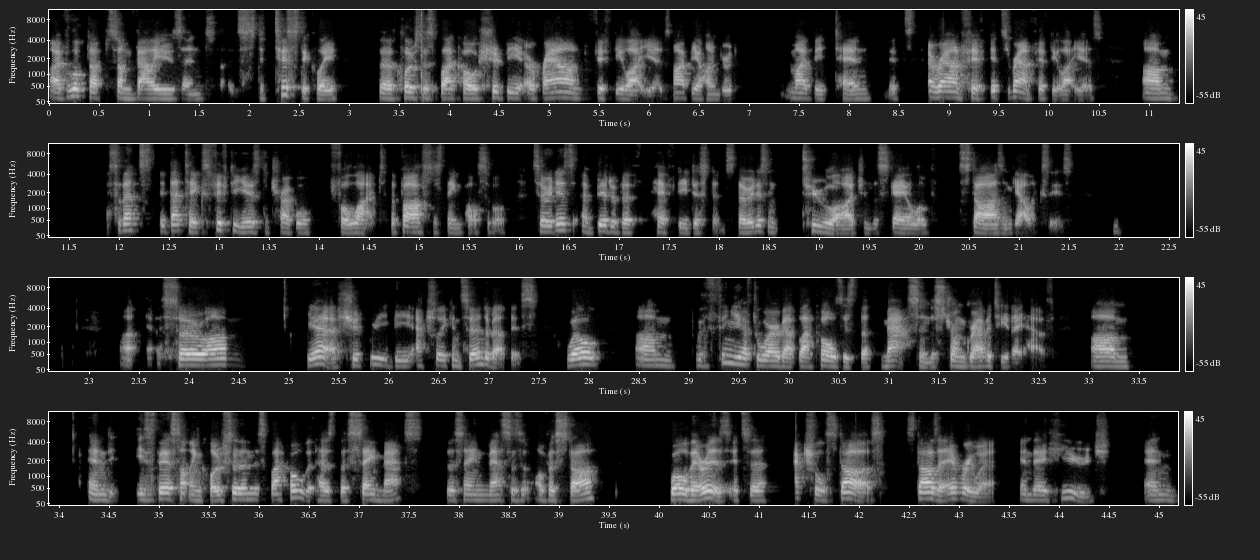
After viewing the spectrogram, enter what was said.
I've looked up some values, and statistically, the closest black hole should be around 50 light years. Might be 100, might be 10. It's around 50. It's around 50 light years. Um, so that's that takes 50 years to travel for light, the fastest thing possible. So it is a bit of a hefty distance, though it isn't too large in the scale of stars and galaxies. Uh, so, um, yeah, should we be actually concerned about this? Well, um, the thing you have to worry about black holes is the mass and the strong gravity they have. Um, and is there something closer than this black hole that has the same mass, the same mass as of a star? Well, there is. It's a actual stars. Stars are everywhere and they're huge and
